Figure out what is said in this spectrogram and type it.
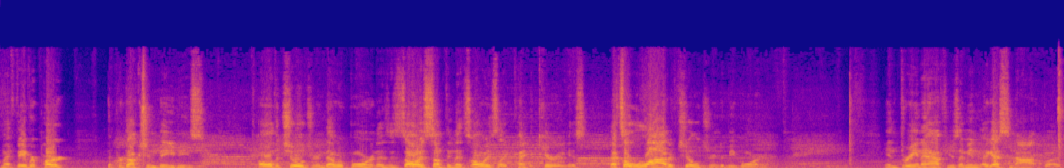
My favorite part, the production babies, all the children that were born. It's always something that's always like kind of curious. That's a lot of children to be born in three and a half years. I mean, I guess not, but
